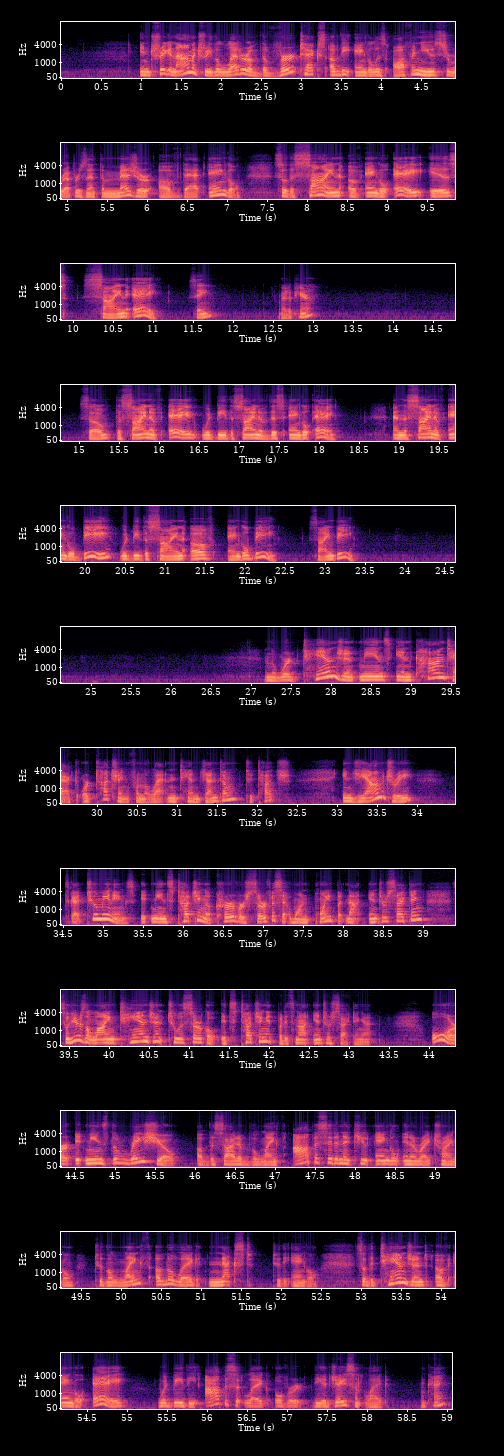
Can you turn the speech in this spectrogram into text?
In trigonometry, the letter of the vertex of the angle is often used to represent the measure of that angle. So the sine of angle A is sine A. See? Right up here. So the sine of A would be the sine of this angle A. And the sine of angle B would be the sine of angle B, sine B. And the word tangent means in contact or touching from the Latin tangentum, to touch. In geometry, it's got two meanings. It means touching a curve or surface at one point but not intersecting. So here's a line tangent to a circle. It's touching it but it's not intersecting it. Or it means the ratio of the side of the length opposite an acute angle in a right triangle to the length of the leg next to the angle. So the tangent of angle A would be the opposite leg over the adjacent leg, okay?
